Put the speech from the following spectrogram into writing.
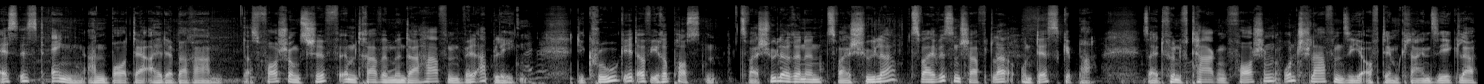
Es ist eng an Bord der Aldebaran. Das Forschungsschiff im Travemünder Hafen will ablegen. Die Crew geht auf ihre Posten. Zwei Schülerinnen, zwei Schüler, zwei Wissenschaftler und der Skipper. Seit fünf Tagen forschen und schlafen sie auf dem kleinen Segler,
